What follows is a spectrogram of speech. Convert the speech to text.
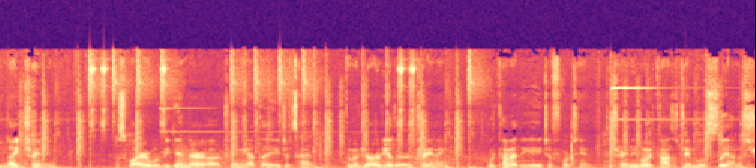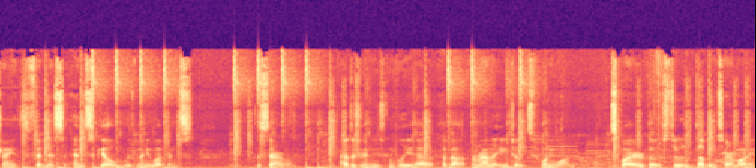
Knight training. A squire would begin their uh, training at the age of 10. The majority of their training would come at the age of 14. The training would concentrate mostly on the strength, fitness, and skill with many weapons. The ceremony. After training is complete at about around the age of 21, the squire goes through the dubbing ceremony.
